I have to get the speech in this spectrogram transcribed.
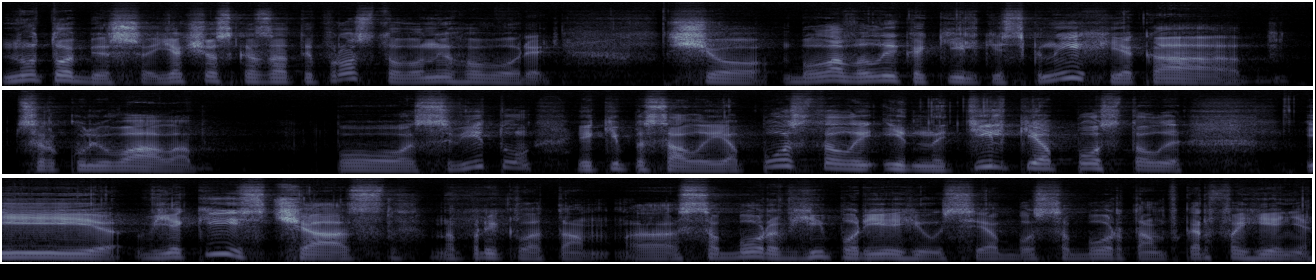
Ну, тобі ж, якщо сказати просто, вони говорять, що була велика кількість книг, яка циркулювала по світу, які писали і апостоли, і не тільки апостоли. І в якийсь час, наприклад, там е, собор в Гіпорегіусі або собор там в Карфагені,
